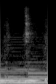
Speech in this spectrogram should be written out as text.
Bye.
